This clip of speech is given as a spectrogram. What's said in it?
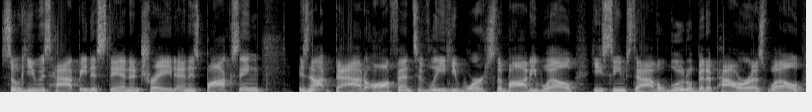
So he was happy to stand and trade, and his boxing is not bad offensively. He works the body well. He seems to have a little bit of power as well.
